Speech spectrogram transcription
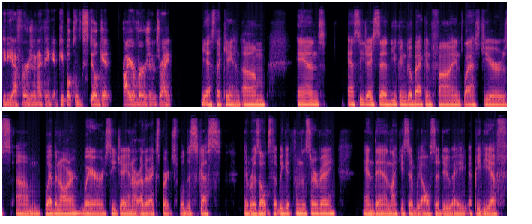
PDF version, I think, and people can still get prior versions, right? Yes, they can. Um, and as CJ said, you can go back and find last year's um, webinar where CJ and our other experts will discuss the results that we get from the survey. And then, like you said, we also do a, a PDF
